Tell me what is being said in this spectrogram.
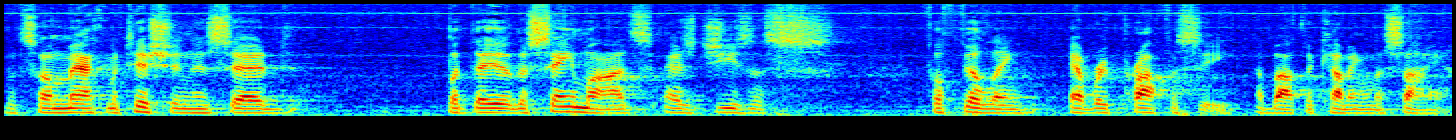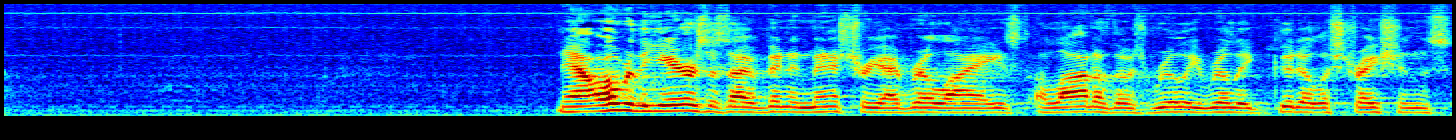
But some mathematician has said, but they are the same odds as Jesus fulfilling every prophecy about the coming Messiah. Now, over the years, as I've been in ministry, I've realized a lot of those really, really good illustrations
